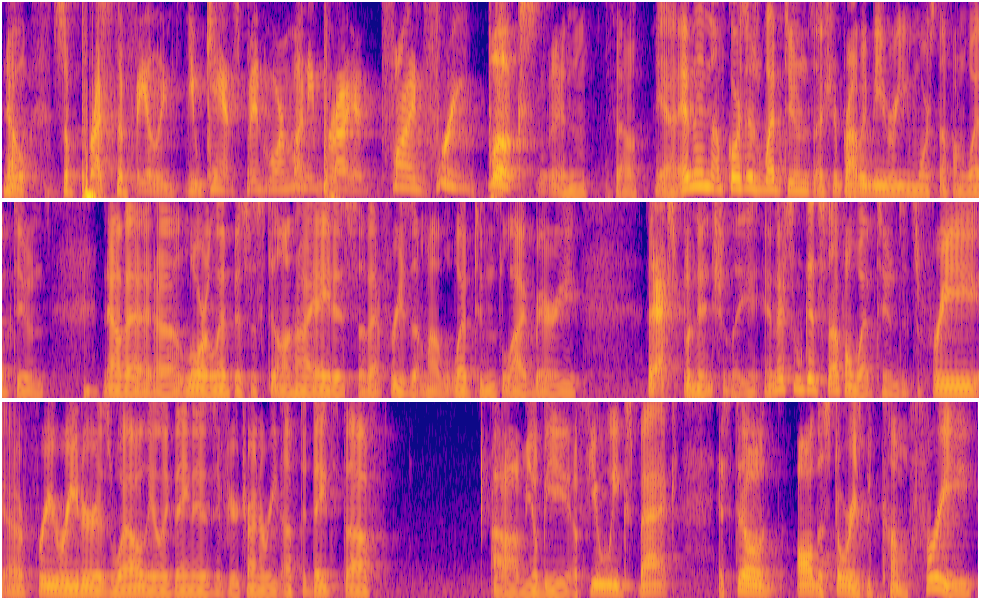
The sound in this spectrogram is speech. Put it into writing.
no, suppress the feelings. You can't spend more money, Bryan. Find free books. And so, yeah. And then, of course, there's Webtoons. I should probably be reading more stuff on Webtoons now that uh, Lore Olympus is still on hiatus. So that frees up my Webtoons library exponentially. And there's some good stuff on Webtoons. It's a free, uh, free reader as well. The only thing is, if you're trying to read up to date stuff, um, you'll be a few weeks back. It's still all the stories become free,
